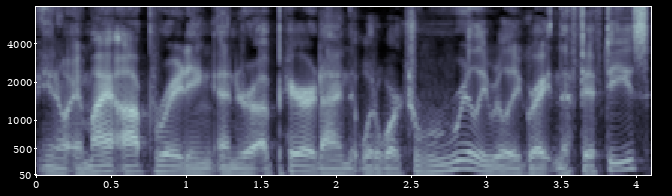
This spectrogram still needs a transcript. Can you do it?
you know, am I operating under a paradigm that would have worked really, really great in the 50s?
